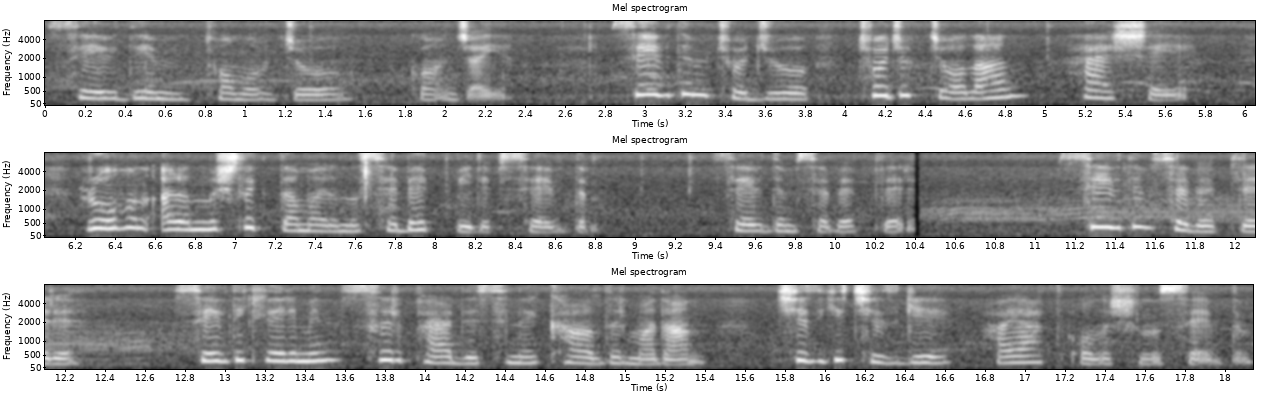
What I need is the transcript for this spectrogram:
sevdim tomurcuğu, goncayı. Sevdim çocuğu, çocukça olan her şeyi. Ruhun arınmışlık damarını sebep bilip sevdim. Sevdim sebepleri. Sevdim sebepleri. Sevdiklerimin sır perdesini kaldırmadan çizgi çizgi hayat oluşunu sevdim.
